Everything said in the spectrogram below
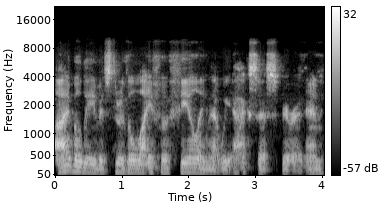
I believe it's through the life of feeling that we access spirit. And,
